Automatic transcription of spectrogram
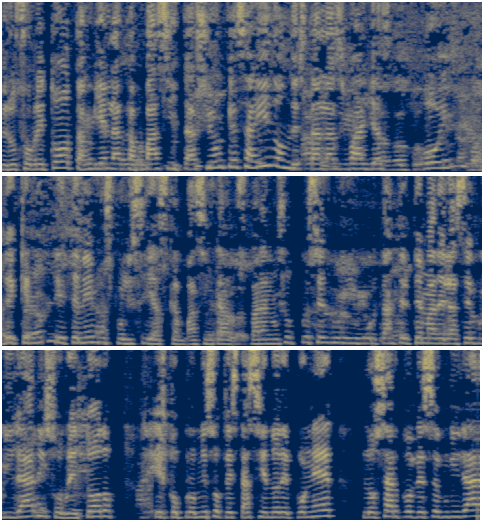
Pero sobre todo también la capacitación, que es ahí donde están las fallas hoy de que no tenemos policías capacitados. Para nosotros es muy importante el tema de la seguridad y sobre todo el compromiso que está haciendo de poner los arcos de seguridad,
